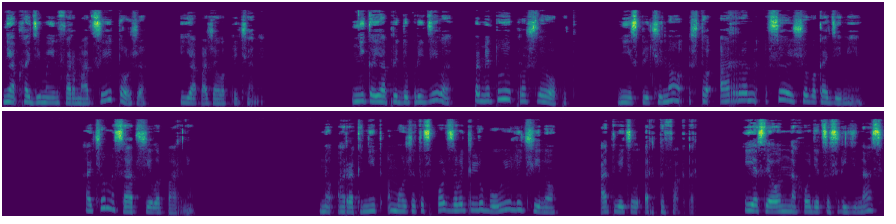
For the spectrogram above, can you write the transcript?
Необходимой информации тоже. Я пожала плечами. Ника я предупредила, пометуя прошлый опыт. Не исключено, что Аррон все еще в академии. О чем и сообщила парню. Но аракнит может использовать любую личину, ответил артефактор. Если он находится среди нас,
